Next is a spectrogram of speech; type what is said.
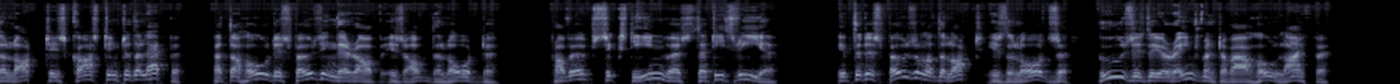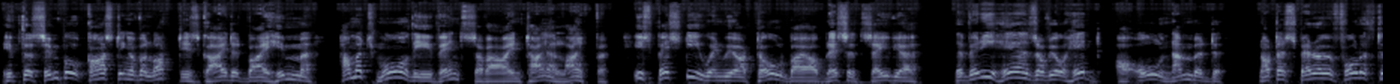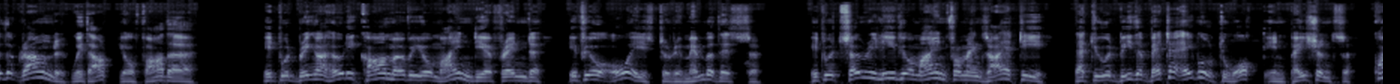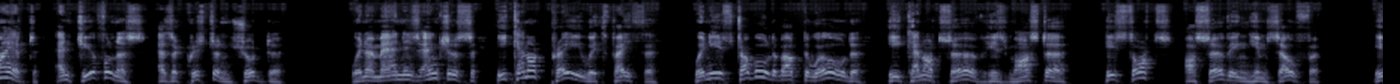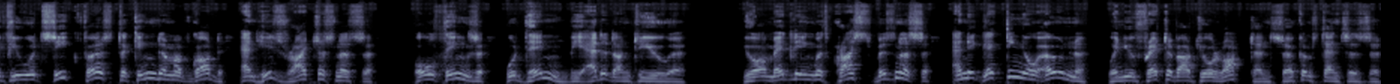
The lot is cast into the lap, but the whole disposing thereof is of the Lord. Proverbs 16, verse 33. If the disposal of the lot is the Lord's, whose is the arrangement of our whole life? If the simple casting of a lot is guided by Him, how much more the events of our entire life, especially when we are told by our blessed Saviour, The very hairs of your head are all numbered, not a sparrow falleth to the ground without your Father. It would bring a holy calm over your mind, dear friend, if you are always to remember this. It would so relieve your mind from anxiety that you would be the better able to walk in patience, quiet, and cheerfulness as a Christian should. When a man is anxious, he cannot pray with faith. When he is troubled about the world, he cannot serve his master. His thoughts are serving himself. If you would seek first the kingdom of God and his righteousness, all things would then be added unto you. You are meddling with Christ's business and neglecting your own when you fret about your lot and circumstances.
